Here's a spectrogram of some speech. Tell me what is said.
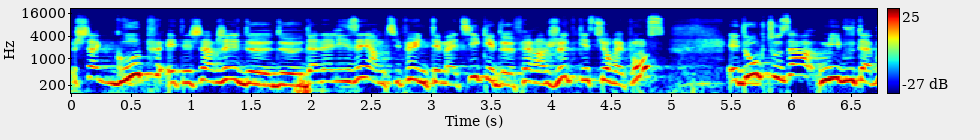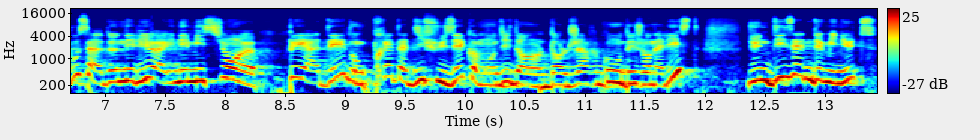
chaque groupe était chargé de- de- d'analyser un petit peu une thématique et de faire un jeu de questions-réponses. Et donc tout ça, mis bout à bout, ça a donné lieu à une émission euh, PAD, donc prête à diffuser, comme on dit dans, dans le jargon des journalistes, d'une dizaine de minutes.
